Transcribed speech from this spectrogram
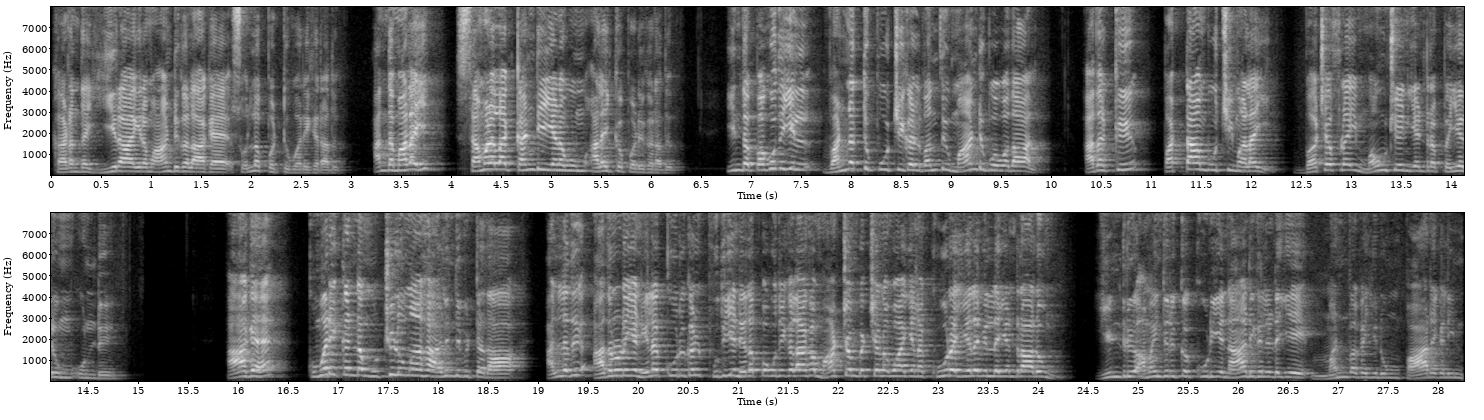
கடந்த ஈராயிரம் ஆண்டுகளாக சொல்லப்பட்டு வருகிறது. அந்த மலை சமநலக் கண்டி எனவும் அழைக்கப்படுகிறது. இந்த பகுதியில் வண்ணத்து பூச்சிகள் வந்து மாண்டு போவதால் அதற்கு பட்டாம்பூச்சி மலை பட்டர்ஃப்ளை மவுண்டன் என்ற பெயரும் உண்டு. ஆக குமரிக்கண்டம் முற்றிலுமாக அழிந்து விட்டதா? அல்லது அதனுடைய நிலக்கூறுகள் புதிய நிலப்பகுதிகளாக மாற்றம் பெற்றனவா என கூற இயலவில்லை என்றாலும் இன்று அமைந்திருக்கக்கூடிய நாடுகளிடையே மண் வகையிலும் பாறைகளின்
